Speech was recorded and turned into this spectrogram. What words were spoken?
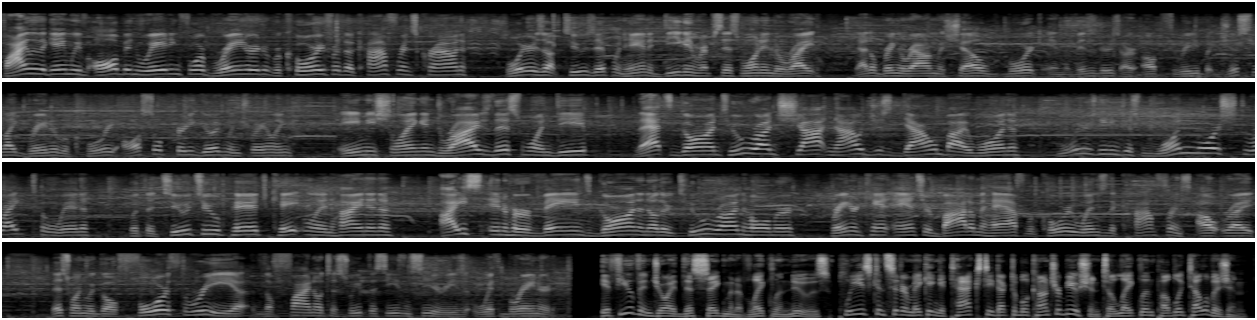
Finally, the game we've all been waiting for. Brainerd, Rocori for the conference crown. Warriors up 2-zip when Hannah Deegan rips this one into right. That'll bring around Michelle Bork, and the visitors are up three. But just like Brainerd, Rocori also pretty good when trailing. Amy Schlangen drives this one deep. That's gone. Two-run shot, now just down by one. Warriors needing just one more strike to win. But the 2-2 pitch, Caitlin Heinen, ice in her veins, gone. Another two-run homer. Brainerd can't answer bottom half. Rocori wins the conference outright. This one would go 4-3, uh, the final to sweep the season series with Brainerd. If you've enjoyed this segment of Lakeland News, please consider making a tax-deductible contribution to Lakeland Public Television.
